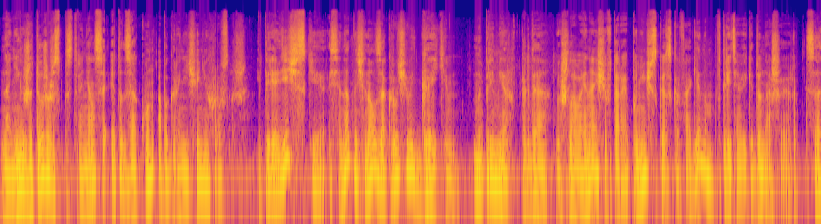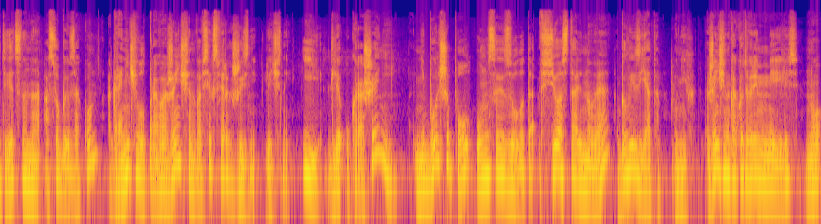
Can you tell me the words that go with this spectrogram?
на них же тоже распространялся этот закон об ограничениях роскоши. И периодически Сенат начинал закручивать гайки. Например, когда шла война, еще Вторая Пуническая с Карфагеном в третьем веке до нашей эры, соответственно, особый закон ограничивал права женщин во всех сферах жизни личной. И для украшений не больше пол унции золота. Все остальное было изъято. У них. Женщины какое-то время мирились, но,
